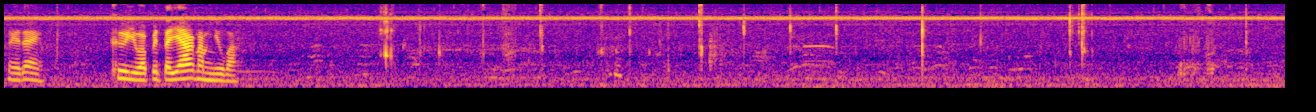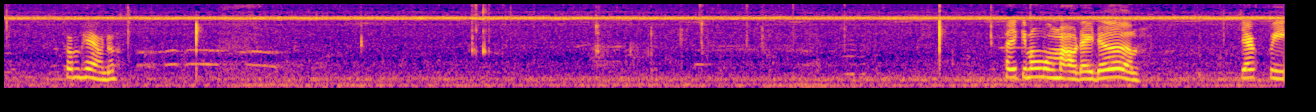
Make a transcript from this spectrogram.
เคยได้ คืออยู่ว่าเป็นตายากนำอยู่ป่ะ ส้มแพงดูใครจะกินมังม่วงมาเอาไดเดอร์แจ็คฟรี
